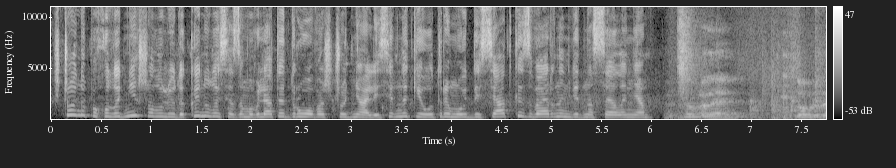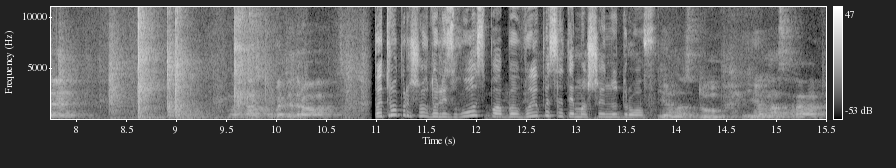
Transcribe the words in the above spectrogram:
Щойно похолоднішало, люди кинулися замовляти дрова. Щодня лісівники отримують десятки звернень від населення. Добрий день. Добрий день. Можна скупити дрова? Петро прийшов до лісгоспу, аби виписати машину дров. Є в нас дуб, є в нас граб,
